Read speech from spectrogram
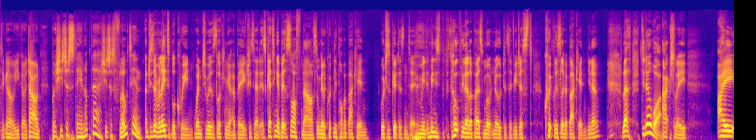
to go. You go down. But she's just staying up there. She's just floating. And she's a relatable queen. When she was looking at her bake, she said, "It's getting a bit soft now, so I'm going to quickly pop it back in." Which is good, isn't it? I mean, it means hopefully the other person won't notice if you just quickly slip it back in. You know? Let's. Do you know what? Actually, I'm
